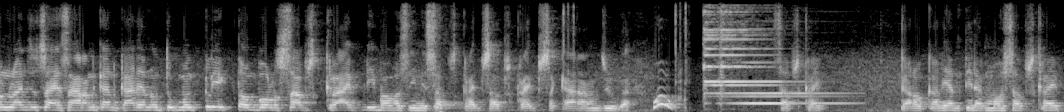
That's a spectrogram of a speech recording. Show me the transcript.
Sebelum lanjut saya sarankan kalian untuk mengklik tombol subscribe di bawah sini subscribe subscribe sekarang juga. Wow. Subscribe. Kalau kalian tidak mau subscribe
